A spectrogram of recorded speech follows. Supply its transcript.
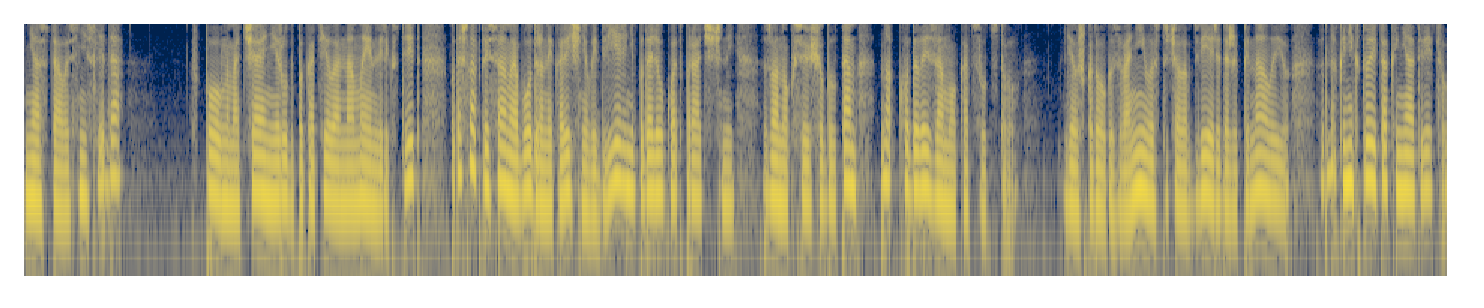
не осталось ни следа. В полном отчаянии Руби покатила на Мейнверик-стрит, подошла к той самой ободранной коричневой двери неподалеку от прачечной. Звонок все еще был там, но кодовый замок отсутствовал. Девушка долго звонила, стучала в дверь и даже пинала ее, однако никто ей так и не ответил.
